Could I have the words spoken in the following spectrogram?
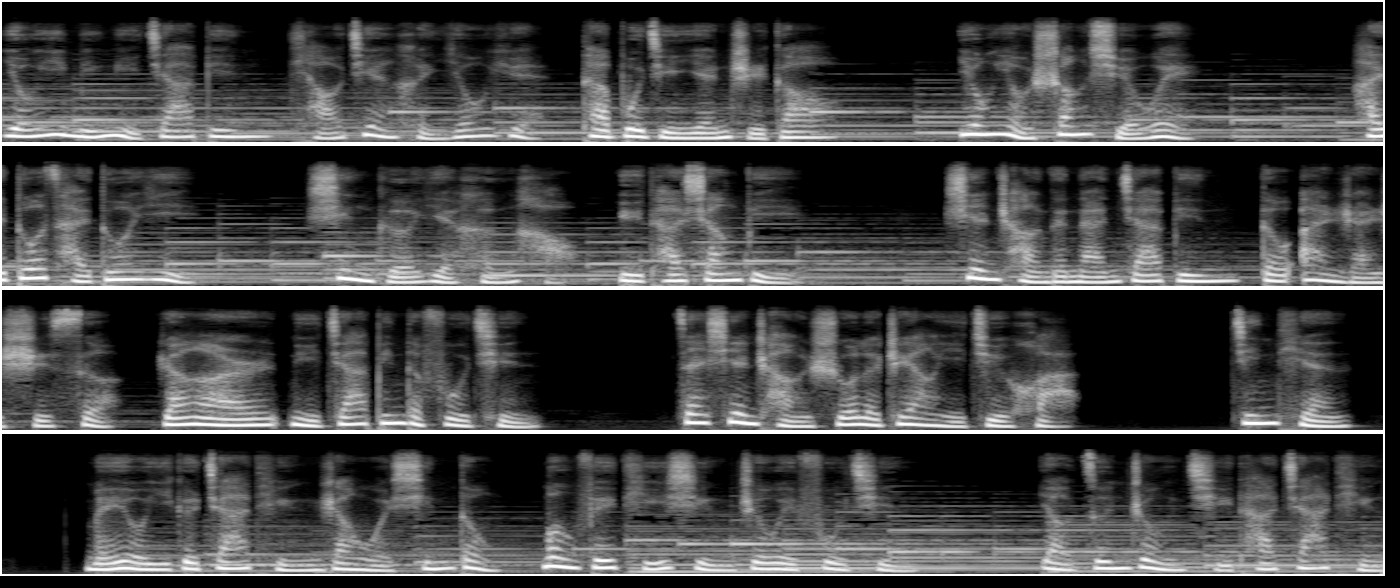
有一名女嘉宾条件很优越，她不仅颜值高。”拥有双学位，还多才多艺，性格也很好。与他相比，现场的男嘉宾都黯然失色。然而，女嘉宾的父亲在现场说了这样一句话：“今天没有一个家庭让我心动。”孟非提醒这位父亲要尊重其他家庭，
